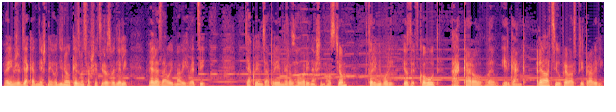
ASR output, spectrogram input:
Verím, že vďaka dnešnej hodinovke sme sa všetci dozvedeli veľa zaujímavých vecí. Ďakujem za príjemné rozhovory našim hostom, ktorými boli Jozef Kohút a Karol Lev Irgang. Reláciu pre vás pripravili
